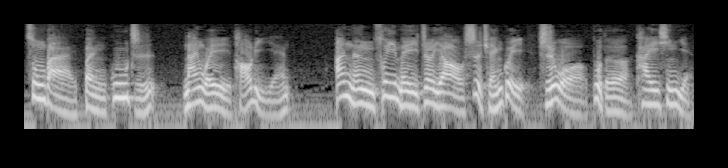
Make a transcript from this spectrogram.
松柏本孤直，难为桃李颜。安能摧眉折腰事权贵，使我不得开心颜。”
